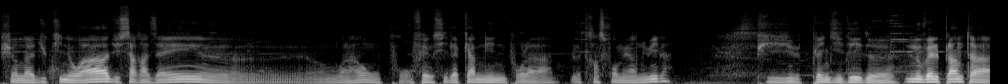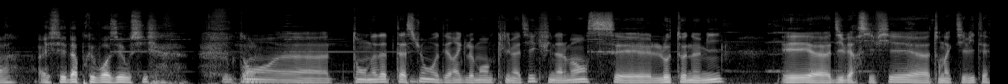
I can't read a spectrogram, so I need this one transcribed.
puis on a du quinoa, du sarrasin. voilà, on, fait aussi de la cameline pour la, transformer en huile. Puis plein d'idées de nouvelles plantes à essayer d'apprivoiser aussi. Donc euh, ton, adaptation au dérèglement climatique, finalement, c'est l'autonomie et euh, diversifier euh, ton activité.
